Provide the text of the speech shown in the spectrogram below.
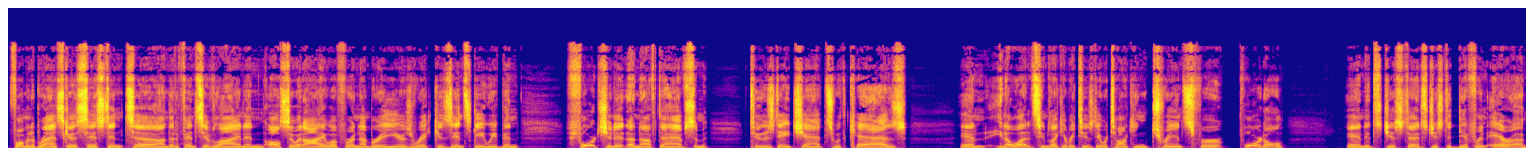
Former Nebraska assistant uh, on the defensive line and also at Iowa for a number of years, Rick Kaczenski. We've been fortunate enough to have some Tuesday chats with Kaz and you know what? It seems like every Tuesday we're talking transfer portal, and it's just uh, it's just a different era.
